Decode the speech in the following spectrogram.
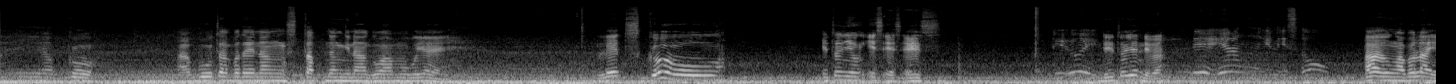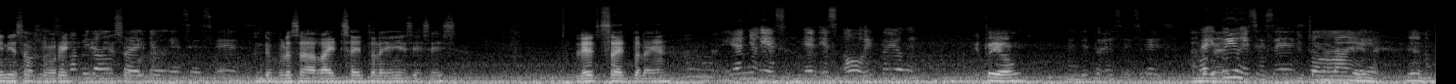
Ay ako. Abutan pa tayo ng stop ng ginagawa mo kuya eh. Let's go. Ito yung SSS. Di, uy. Dito yun, di ba? Hindi, yan ang NSO. Ah, nga pala, NSO, sorry. Sa kabilang NSO side pala. yung SSS. Nandun pala sa right side pala yung SSS. Left side pala yan. Ah, yan yung S, NSO. Ito yung, Ito yung, nandito SSS. Ano ba ito yan? yung SSS. ito na nga malaki. yun. eh. Yan oh.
